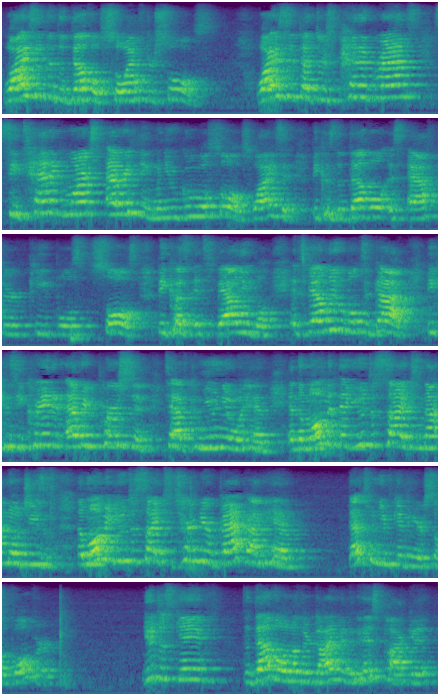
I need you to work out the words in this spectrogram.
Why is it that the devil's so after souls? Why is it that there's pentagrams, satanic marks, everything when you Google souls? Why is it? Because the devil is after people's souls. Because it's valuable. It's valuable to God. Because he created every person to have communion with him. And the moment that you decide to not know Jesus, the moment you decide to turn your back on him, that's when you've given yourself over. You just gave the devil another diamond in his pocket.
